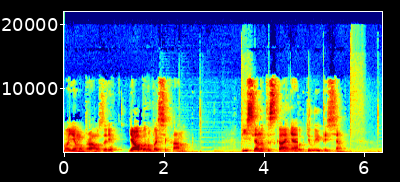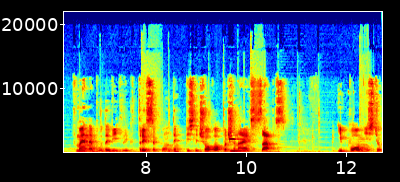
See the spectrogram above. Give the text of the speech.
моєму браузері. Я оберу весь екран. Після натискання поділитися в мене буде відлік 3 секунди, після чого починається запис. І повністю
